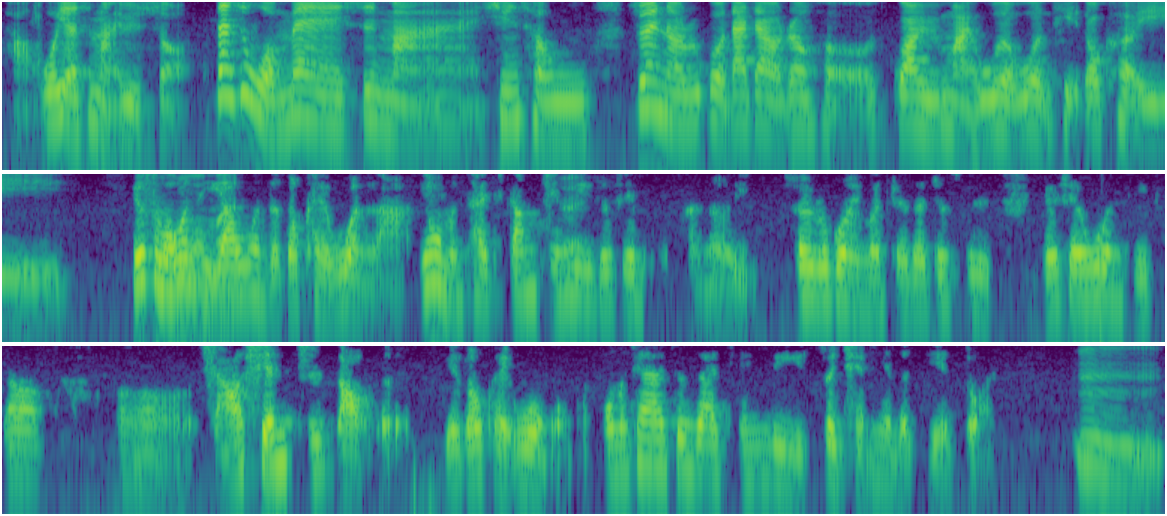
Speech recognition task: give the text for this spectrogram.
好，我也是买预售，但是我妹是买新城屋，所以呢，如果大家有任何关于买屋的问题，都可以。有什么问题要问的都可以问啦，因为我们才刚经历这些流程而已，所以如果你们觉得就是有一些问题比较呃想要先知道的，也都可以问我们。我们现在正在经历最前面的阶段，嗯，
